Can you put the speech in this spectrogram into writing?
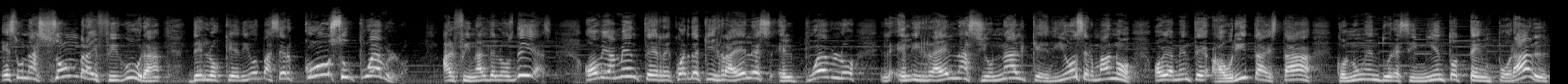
es una sombra y figura de lo que Dios va a hacer con su pueblo al final de los días. Obviamente, recuerde que Israel es el pueblo, el Israel nacional que Dios, hermano, obviamente ahorita está con un endurecimiento temporal,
